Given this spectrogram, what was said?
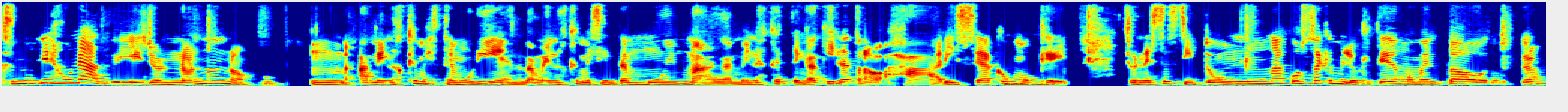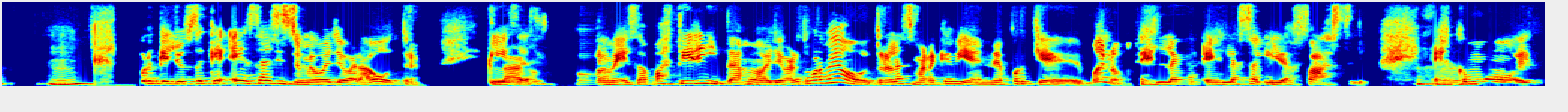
Si no tienes un Advil y yo, no, no, no, mm, a menos que me esté muriendo, a menos que me sienta muy mal, a menos que tenga que ir a trabajar y sea como que yo necesito una cosa que me lo quite de un momento a otro, porque yo sé que esa decisión me va a llevar a otra. Claro. Y esa, pastillita me va a llevar a tomarme a otra la semana que viene porque, bueno, es la, es la salida fácil. Es como el,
